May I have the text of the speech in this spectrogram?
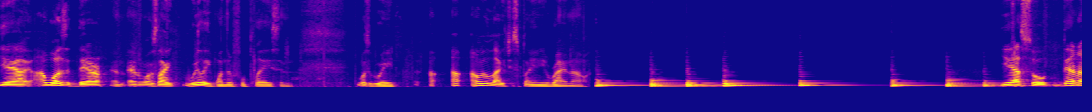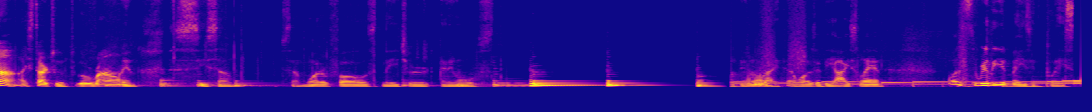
Yeah, I was there and, and was like really wonderful place and it was great. I, I, I would like to explain you right now. Yeah, so then uh, I start to, to go around and see some some waterfalls, nature, animals. You know, like I was at the Iceland. Was really amazing place.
